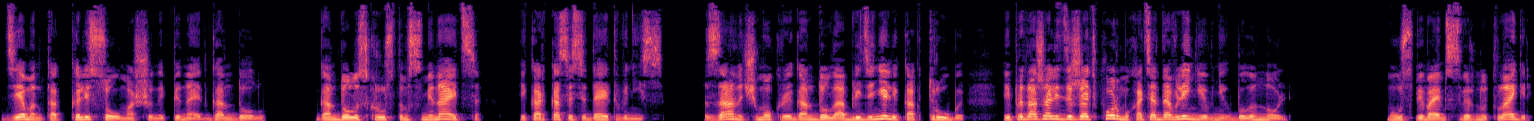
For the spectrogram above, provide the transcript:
Демон, как колесо у машины, пинает гондолу. Гондола с хрустом сминается, и каркас оседает вниз. За ночь мокрые гондолы обледенели, как трубы, и продолжали держать форму, хотя давление в них было ноль. Мы успеваем свернуть лагерь,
